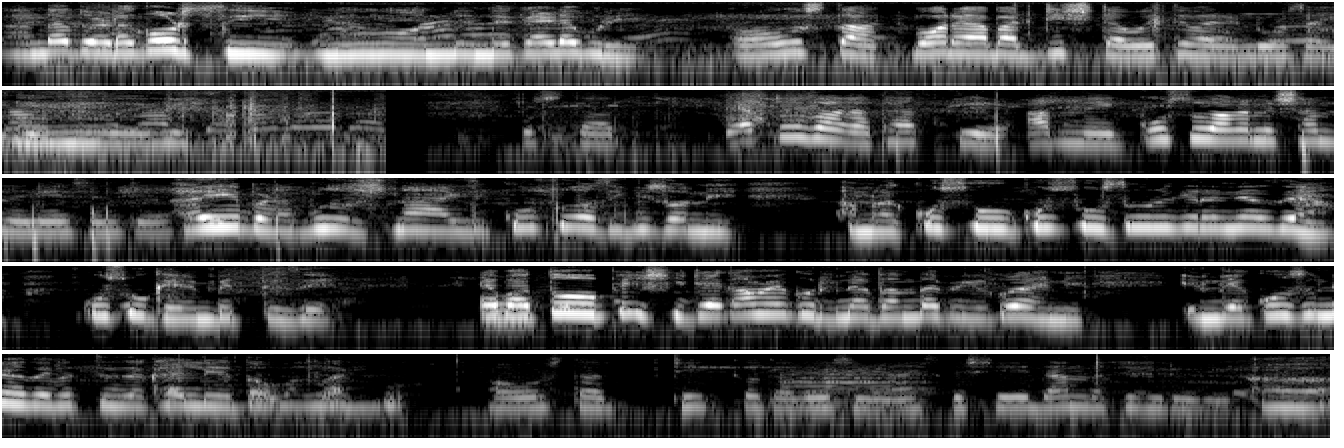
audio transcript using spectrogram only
ঠান্ডা তো এটা করছি। অন্য কাইডা পুরি ও উস্তাদ পরে আবার ডিস্টার্ব হইতে পারে লুজ আই উস্তাদ এত জায়গা থাকতে আপনি কচু বাগানের সামনে নিয়েছেন তো? হাই বেড়া বুঝোস না এই যে কচু আছে পিছনে আমরা কচু কচু চুরি করে নিয়ে যাই কচু খেয়ে বেচতেছে। এবার তো বেশিটা কামে করি না ধান্দা বিক্রি করে নি এমনি কচু নিয়ে বেচতেছে খাইলে তো ভালো লাগবো। উস্তাদ ঠিক কথা বলছেন আজকে সেই দেখে ফিরে আহ,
